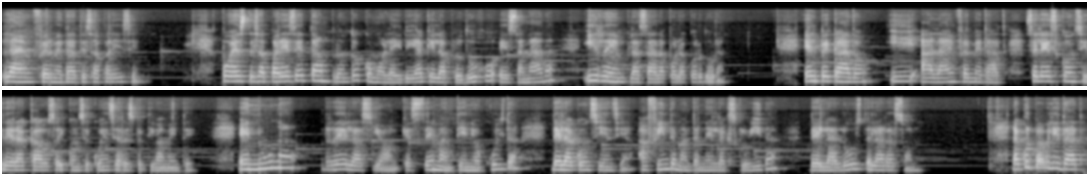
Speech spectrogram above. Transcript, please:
la enfermedad desaparece, pues desaparece tan pronto como la idea que la produjo es sanada y reemplazada por la cordura. El pecado y a la enfermedad se les considera causa y consecuencia respectivamente, en una relación que se mantiene oculta de la conciencia a fin de mantenerla excluida de la luz de la razón. La culpabilidad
